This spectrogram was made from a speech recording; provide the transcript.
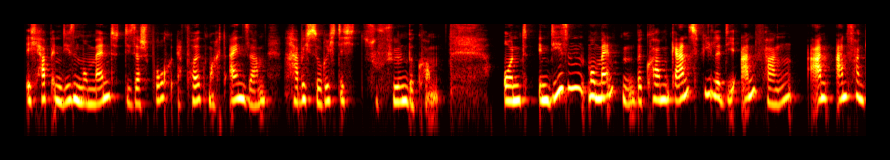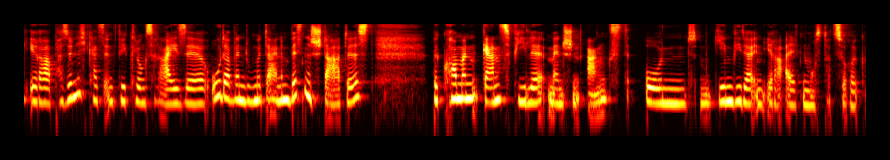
ich habe in diesem Moment, dieser Spruch, Erfolg macht einsam, habe ich so richtig zu fühlen bekommen. Und in diesen Momenten bekommen ganz viele, die anfangen, an Anfang ihrer Persönlichkeitsentwicklungsreise oder wenn du mit deinem Business startest, bekommen ganz viele Menschen Angst und gehen wieder in ihre alten Muster zurück.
